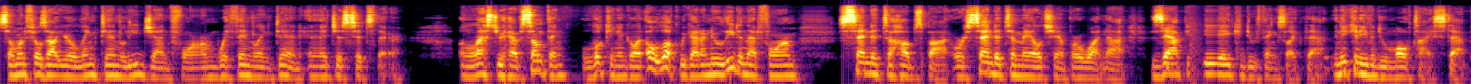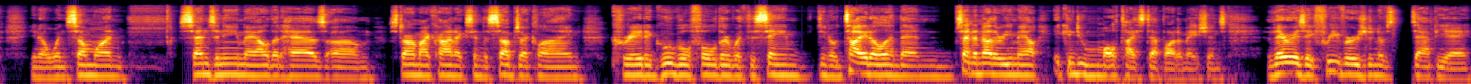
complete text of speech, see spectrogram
someone fills out your LinkedIn lead gen form within LinkedIn and it just sits there. Unless you have something looking and going, oh, look, we got a new lead in that form, send it to HubSpot or send it to MailChimp or whatnot. Zapier can do things like that. And he can even do multi step. You know, when someone sends an email that has um, Star Micronics in the subject line, create a Google folder with the same you know title, and then send another email. It can do multi-step automations. There is a free version of Zapier,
